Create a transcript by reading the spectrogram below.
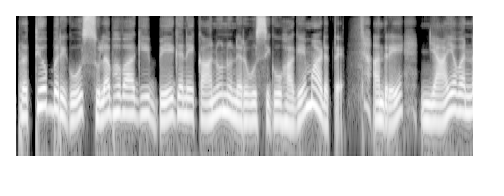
ಪ್ರತಿಯೊಬ್ಬರಿಗೂ ಸುಲಭವಾಗಿ ಬೇಗನೆ ಕಾನೂನು ನೆರವು ಸಿಗೋ ಹಾಗೆ ಮಾಡುತ್ತೆ. ಅಂದ್ರೆ ನ್ಯಾಯವನ್ನ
